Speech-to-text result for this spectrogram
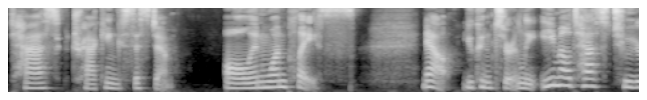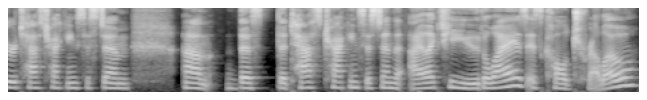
task tracking system, all in one place. Now, you can certainly email tasks to your task tracking system. Um, the, the task tracking system that I like to utilize is called Trello.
